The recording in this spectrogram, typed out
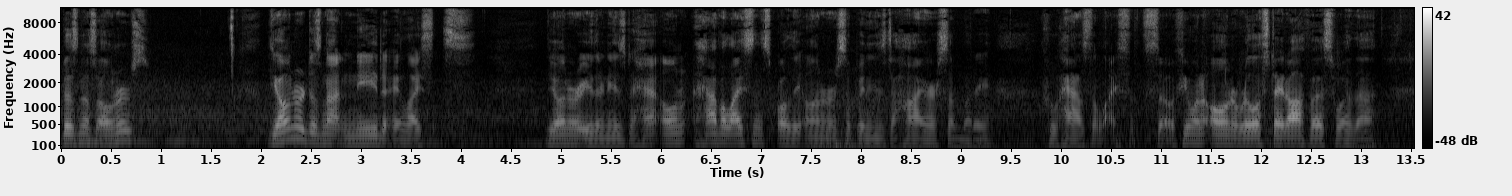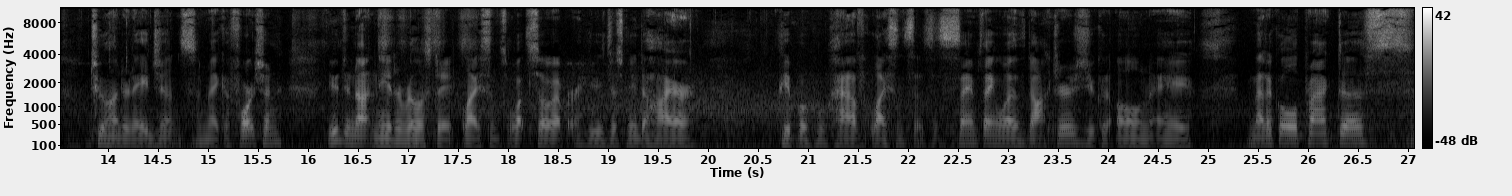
business owners, the owner does not need a license. The owner either needs to ha- own, have a license or the owner simply needs to hire somebody who has the license. So if you want to own a real estate office with uh, 200 agents and make a fortune, you do not need a real estate license whatsoever. You just need to hire people who have licenses. It's the same thing with doctors. You can own a medical practice,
